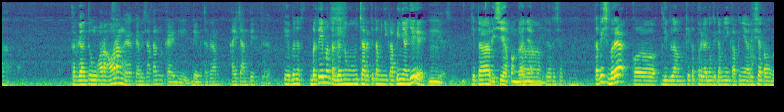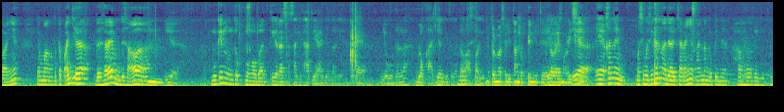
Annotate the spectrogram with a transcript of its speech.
Tergantung orang-orang ya kayak misalkan kayak di Instagram Hai cantik gitu iya bener berarti emang tergantung cara kita menyikapinya aja ya Hmm. Iya kita Risih apa enggaknya, Ah, Bang? kita risih apa enggak. tapi sebenarnya kalau dibilang kita tergantung kita menyikapinya risih atau enggaknya emang tetap aja dasarnya emang udah salah Hmm. Iya. Mungkin untuk mengobati rasa sakit hati aja kali ya. Kayak ya udahlah, blok aja gitu atau Bener apa sih. gitu. Atau nggak usah ditangkepin gitu ya Iya. kalau emang risih. Iya, iya kan em, masing-masing kan ada caranya kan nanggepinnya hal-hal kayak gitu.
